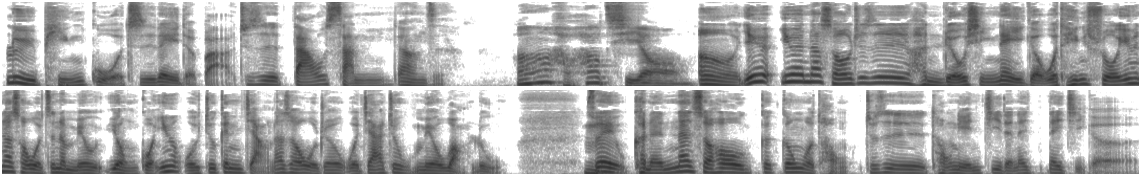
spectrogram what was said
绿苹果之类的吧，就是刀山这样子。啊、好好奇哦。嗯，因为因为那时候就是很流行那一个，我听说，因为那时候我真的没有用过，因为我就跟你讲，那时候我觉得我家就没有网路，所以可能那时候跟跟我同就是同年纪的那那几个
